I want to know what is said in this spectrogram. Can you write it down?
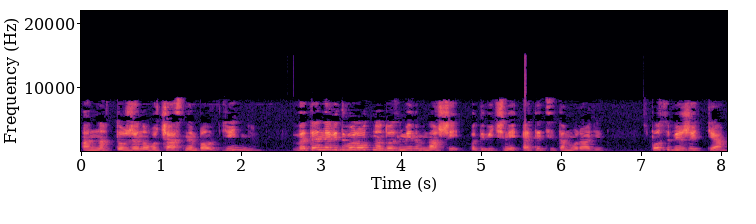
а надто вже новочасне балдіння веде невідворотно до змін в нашій одвічній етиці та моралі, способі життя,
